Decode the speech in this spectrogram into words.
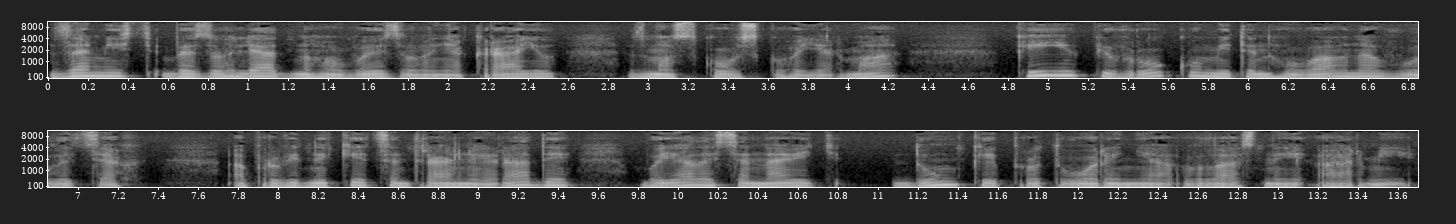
Замість безоглядного визволення краю з московського ярма Київ півроку мітингував на вулицях, а провідники Центральної Ради боялися навіть думки про творення власної армії.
